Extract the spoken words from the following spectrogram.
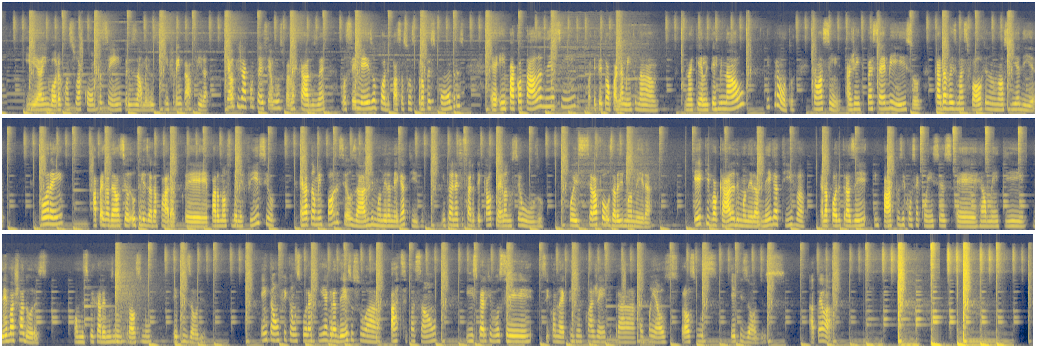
ia embora com a sua compra sem precisar ao menos enfrentar a fila. Que é o que já acontece em alguns supermercados, né? Você mesmo pode passar suas próprias compras, é, empacotá-las e assim efetuar o pagamento na, naquele terminal e pronto. Então, assim, a gente percebe isso cada vez mais forte no nosso dia a dia. Porém, apesar dela ser utilizada para, é, para o nosso benefício, ela também pode ser usada de maneira negativa. Então, é necessário ter cautela no seu uso, pois se ela for usada de maneira equivocada, de maneira negativa, ela pode trazer impactos e consequências é, realmente devastadoras, como explicaremos no próximo episódio. Então, ficamos por aqui. Agradeço sua participação e espero que você se conecte junto com a gente para acompanhar os próximos episódios. Até lá!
